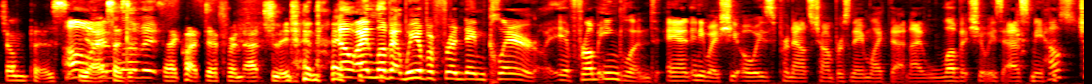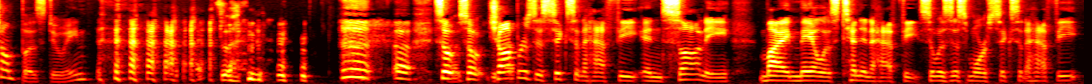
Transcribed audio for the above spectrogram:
jumpers. Oh, yeah, I it love it. They're quite different, actually. no, I love it. We have a friend named Claire eh, from England, and anyway, she always pronounced Chomper's name like that, and I love it. She always asks me, "How's Chompers doing?" Excellent. uh, so, so Chompers is six and a half feet, and Sawney, my male, is ten and a half feet. So, is this more six and a half feet?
